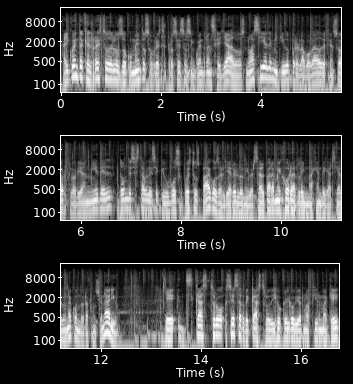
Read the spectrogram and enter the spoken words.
Hay cuenta que el resto de los documentos sobre este proceso se encuentran sellados, no así el emitido por el abogado defensor Florian Miedel, donde se establece que hubo supuestos pagos al diario El Universal para mejorar la imagen de García Luna cuando era funcionario. Eh, Castro, César de Castro dijo que el gobierno afirma que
